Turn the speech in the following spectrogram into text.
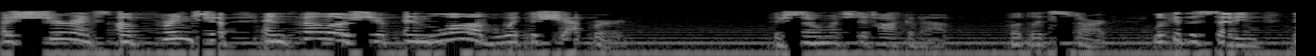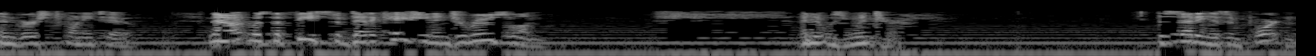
assurance of friendship and fellowship and love with the shepherd? There's so much to talk about, but let's start. Look at the setting in verse 22. Now it was the feast of dedication in Jerusalem, and it was winter. The setting is important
